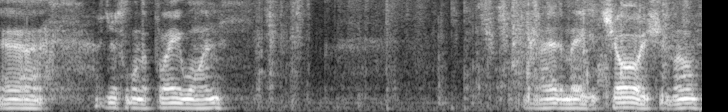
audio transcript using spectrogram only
Uh, I just want to play one. I had to make a choice, you know.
